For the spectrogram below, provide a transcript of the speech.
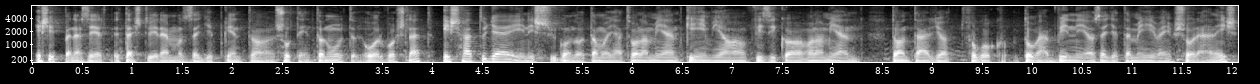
és éppen ezért testvérem az egyébként a sotén tanult, orvos lett, és hát ugye én is gondoltam, hogy hát valamilyen kémia, fizika, valamilyen tantárgyat fogok tovább vinni az egyetemi éveim során is,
